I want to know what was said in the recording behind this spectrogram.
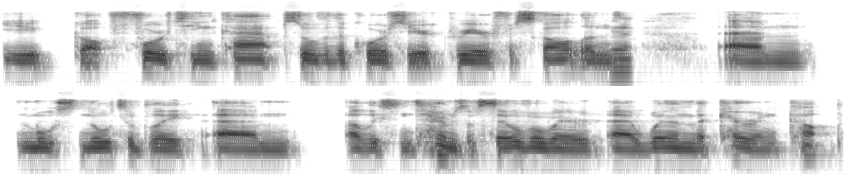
you got 14 caps over the course of your career for Scotland. Yeah. Um, most notably, um, at least in terms of silverware, uh, winning the Kirin Cup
